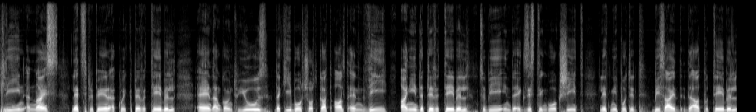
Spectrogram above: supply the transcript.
clean and nice let's prepare a quick pivot table and I'm going to use the keyboard shortcut alt and V I need the pivot table to be in the existing worksheet. Let me put it beside the output table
